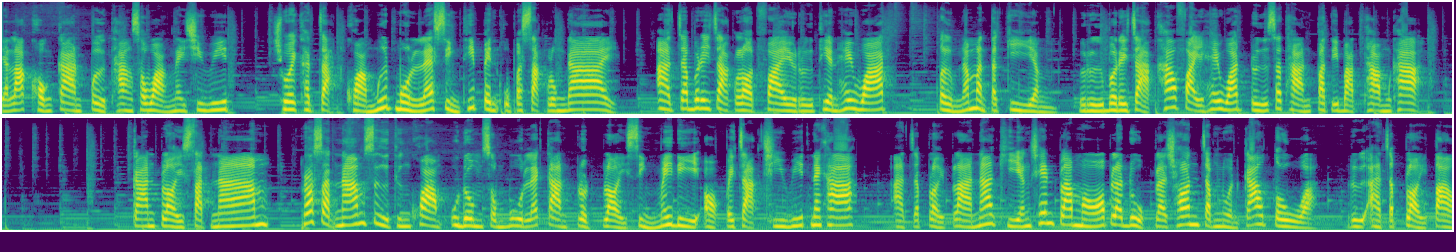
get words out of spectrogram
ญลักษณ์ของการเปิดทางสว่างในชีวิต ช่วยขจัดความมืดมนและสิ่งที่เป็นอุปสรรคลงได้ อาจจะบริจาคหลอดไฟหรือเทียนให้วัด เติมน้ำมันตะเกียง หรือบริจาคข้าวไฟให้วัดหรือสถานปฏิบัติธรรมค่ะ การปล่อยสัตว์น้ำเพราะสัตว์น้ำสื่อถึงความอุดมสมบูรณ์และการปลดปล่อยสิ่งไม่ดีออกไปจากชีวิตนะคะ อาจจะปล่อยปลาหน้าเคียง เช่น ปลาหมอปลาดุกปลาช่อนจำนวน 9 ตัว หรืออาจจะปล่อยเต่า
